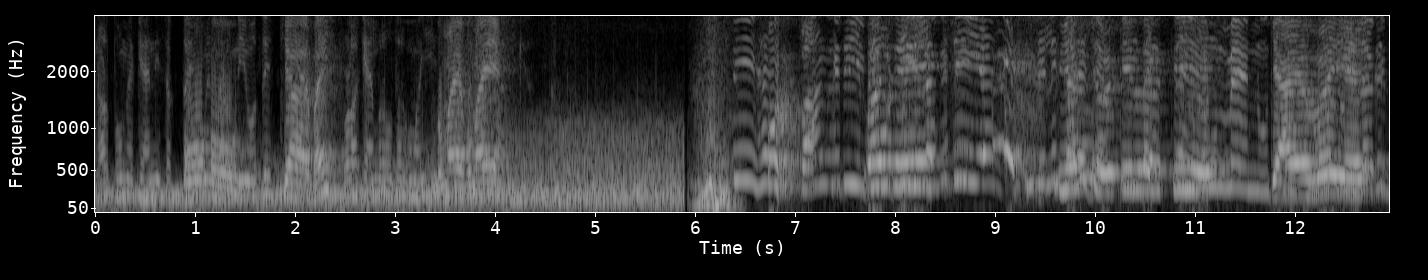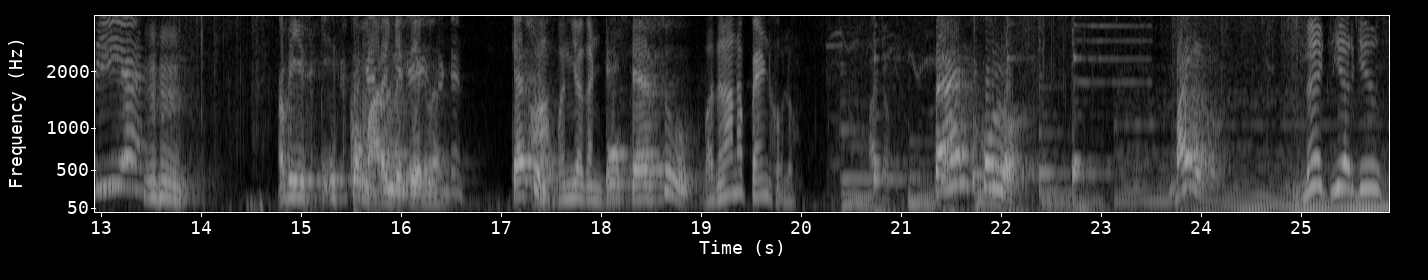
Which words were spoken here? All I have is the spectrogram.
नर तो मैं कह नहीं सकता इसमें नर नहीं होते। क्या है भाई? थोड़ा कैमरा उधर घुमाइए। घुमाए घुमाए हम्म। अभी इसको मारेंगे देख लो कैसू? बन गया कंटेंट हाँ, कैसू? बदनाना पेंट खोलो। पैंट खोलो भाई मैं टीयर गिल्स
